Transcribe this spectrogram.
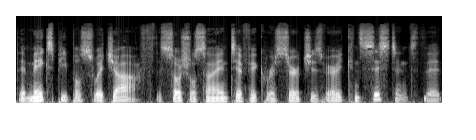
that makes people switch off. The social scientific research is very consistent that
